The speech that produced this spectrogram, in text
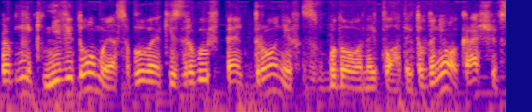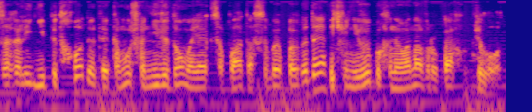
виробник невідомий, особливо який зробив 5 дронів з вбудованої плати, то до нього краще взагалі не підходити, тому що невідомо, як ця плата себе поведе і чи не вибухне вона в руках у пілота.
